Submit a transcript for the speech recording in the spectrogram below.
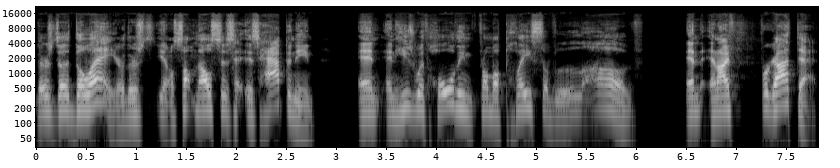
there's a delay or there's you know something else is is happening and and he's withholding from a place of love and and I forgot that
